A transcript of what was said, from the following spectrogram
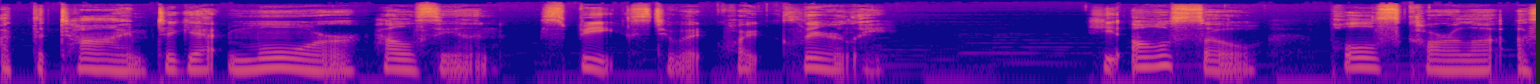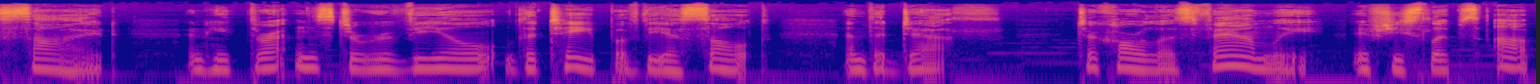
at the time to get more Halcion speaks to it quite clearly. He also pulls Karla aside and he threatens to reveal the tape of the assault and the death to Karla's family if she slips up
